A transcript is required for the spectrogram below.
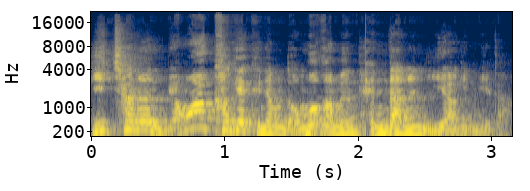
이 차는 명확하게 그냥 넘어가면 된다는 이야기입니다.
